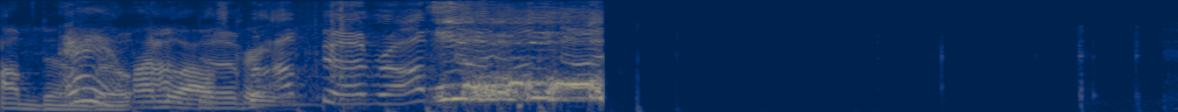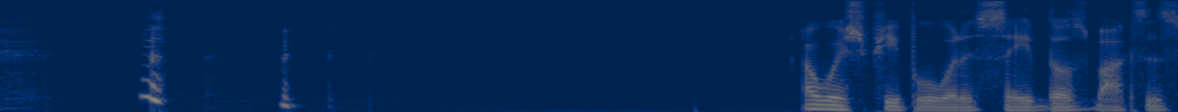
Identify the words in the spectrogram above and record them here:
I'm done, Damn, bro. I knew I'm I was done, bro. crazy. I'm done, bro. I'm oh! done. I wish people would have saved those boxes.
